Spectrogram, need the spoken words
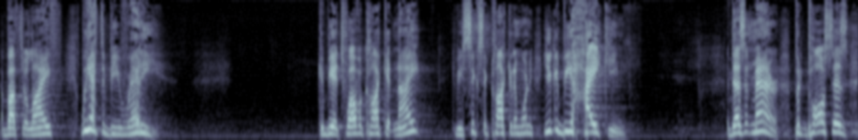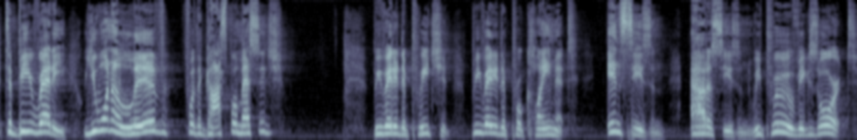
about their life. We have to be ready. It could be at 12 o'clock at night, it could be 6 o'clock in the morning. You could be hiking. It doesn't matter. But Paul says to be ready. You want to live for the gospel message? Be ready to preach it, be ready to proclaim it in season, out of season. Reprove, exhort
